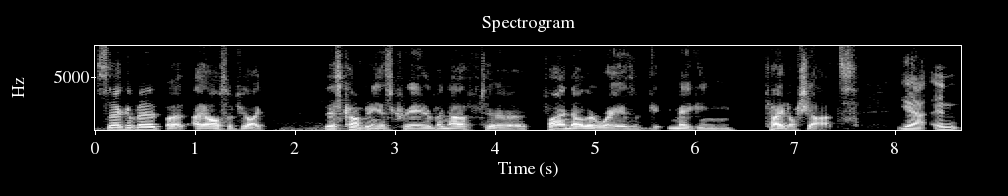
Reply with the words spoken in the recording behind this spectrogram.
sick of it. But I also feel like this company is creative enough to find other ways of making title shots. Yeah, and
